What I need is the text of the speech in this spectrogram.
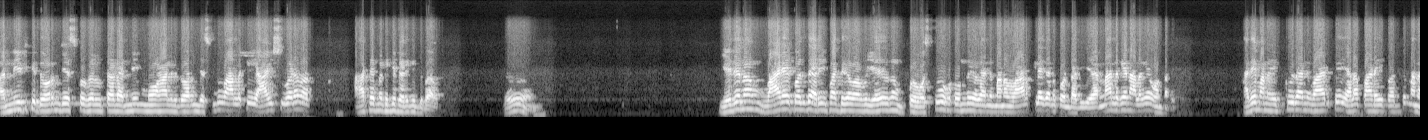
అన్నిటికీ దూరం చేసుకోగలుగుతాడు అన్ని మోహాలకి దూరం చేసుకుంటే వాళ్ళకి ఆయుష్ కూడా ఆటోమేటిక్గా పెరిగిద్ది బాబు. ఏదైనా వాడే కొలితే అరిగిపోద్ది బాబు. ఏదైనా వస్తువు ఒకటి ఉంది దాన్ని మనం వాడట్లేదు అనుకోండి అది ఎన్నాళ్ళకైనా అలాగే ఉంటుంది. అదే మనం ఎక్కువ దాన్ని వాడితే ఎలా పాడైపోతే మన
